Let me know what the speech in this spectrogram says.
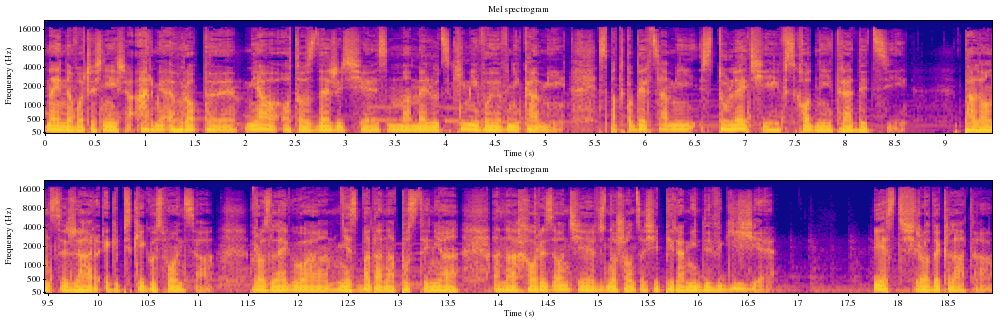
Najnowocześniejsza armia Europy miała oto zderzyć się z mameluckimi wojownikami, spadkobiercami stuleci wschodniej tradycji. Palący żar egipskiego słońca, rozległa, niezbadana pustynia, a na horyzoncie wznoszące się piramidy w Gizie. Jest środek lata,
